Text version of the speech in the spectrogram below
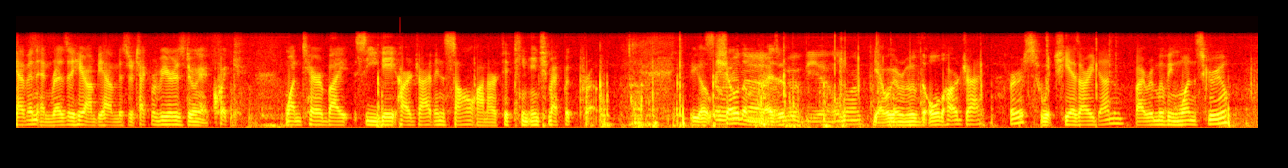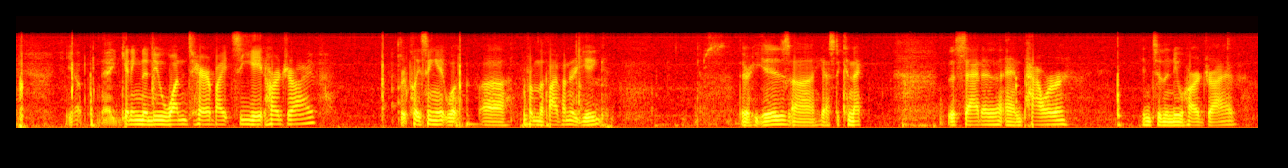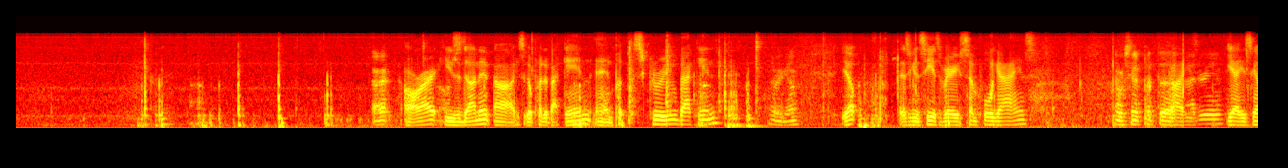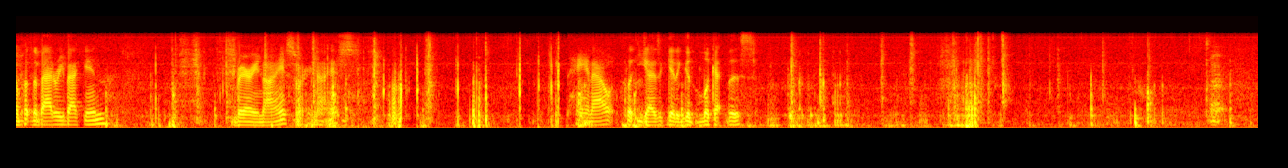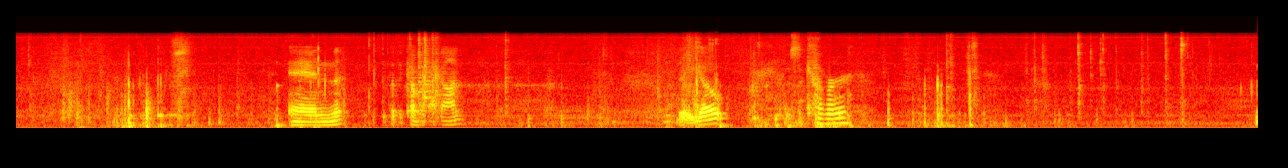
Kevin and Reza here on behalf of Mr. Tech Reviewers doing a quick 1 terabyte Seagate hard drive install on our 15 inch MacBook Pro. Here you go, So show them gonna Reza. Remove the uh, old one. Yeah, we're going to remove the old hard drive first, which he has already done by removing one screw. Yep, uh, getting the new 1 terabyte Seagate hard drive, replacing it with uh, from the 500 gig. There he is. Uh, he has to connect the SATA and power into the new hard drive. Alright, Alright, he's done it. Uh, he's going to put it back in and put the screw back in. there we go. Yep. As you can see, it's very simple, guys. And we're just gonna put the Uh, battery in. Yeah, he's gonna put the battery back in. Very nice, very nice. Pan out, let you guys get a good look at this. Alright. And put the cover back on. There we go. There's the cover.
